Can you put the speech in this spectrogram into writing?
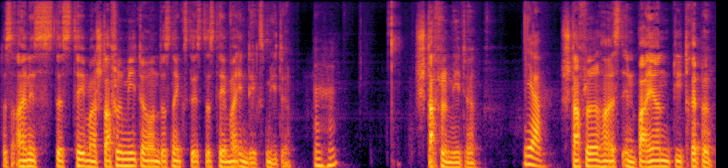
Das eine ist das Thema Staffelmiete und das nächste ist das Thema Indexmiete. Mhm. Staffelmiete. Ja. Staffel heißt in Bayern die Treppe.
